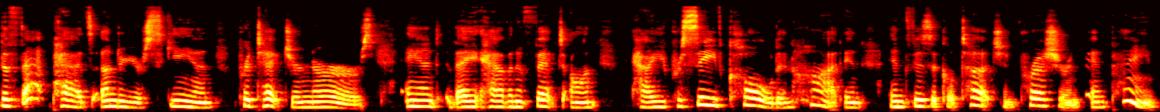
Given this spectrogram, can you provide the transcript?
The fat pads under your skin protect your nerves and they have an effect on how you perceive cold and hot and, and physical touch and pressure and, and pain.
